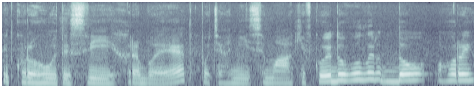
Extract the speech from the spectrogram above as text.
Підкоригуйте свій хребет, потягніться маківкою до гори.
